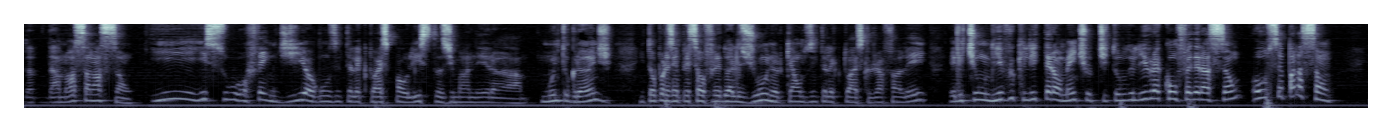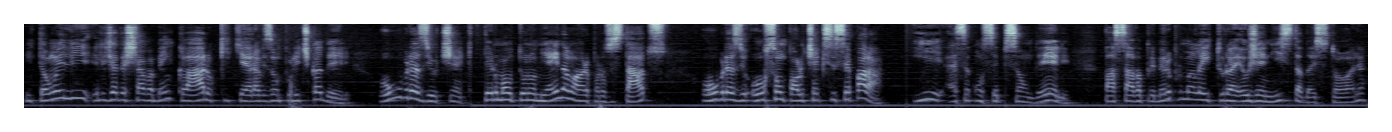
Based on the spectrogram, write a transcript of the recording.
da, da nossa nação. E isso ofendia alguns intelectuais paulistas de maneira muito grande. Então, por exemplo, esse Alfredo Ellis Jr., que é um dos intelectuais que eu já falei, ele tinha um livro que literalmente o título do livro é Confederação ou Separação. Então ele, ele já deixava bem claro o que, que era a visão política dele. Ou o Brasil tinha que ter uma autonomia ainda maior para os estados, ou o Brasil, ou São Paulo tinha que se separar. E essa concepção dele passava primeiro por uma leitura eugenista da história,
